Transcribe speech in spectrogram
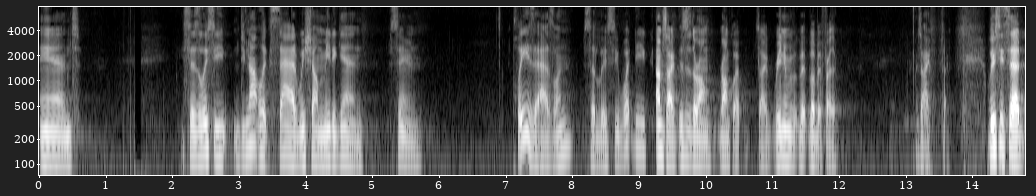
and he says, Lucy, do not look sad. We shall meet again soon. Please, Aslan, said Lucy, what do you. I'm sorry, this is the wrong, wrong quote. Sorry, reading a, little bit further. Sorry, sorry. Lucy said,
